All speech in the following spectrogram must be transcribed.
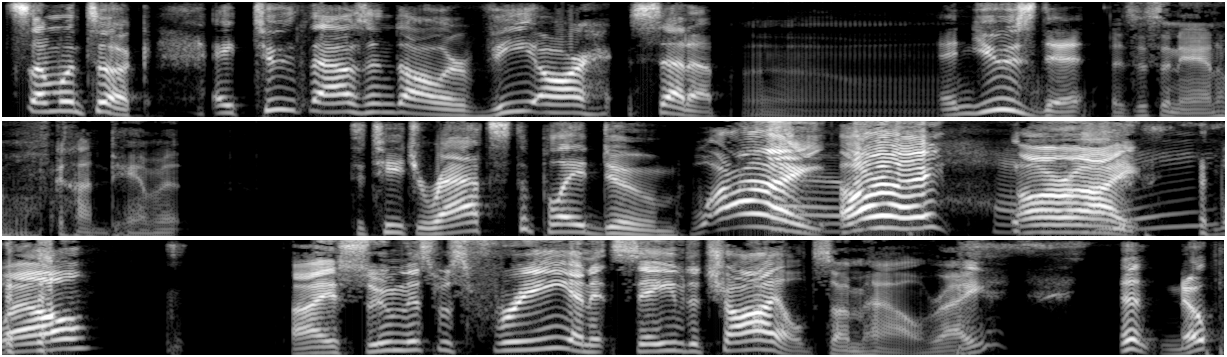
Someone took a two thousand dollar VR setup Oh. and used it Is this an animal? God damn it. to teach rats to play Doom. Why? All right. All right. Well, I assume this was free and it saved a child somehow, right? nope.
